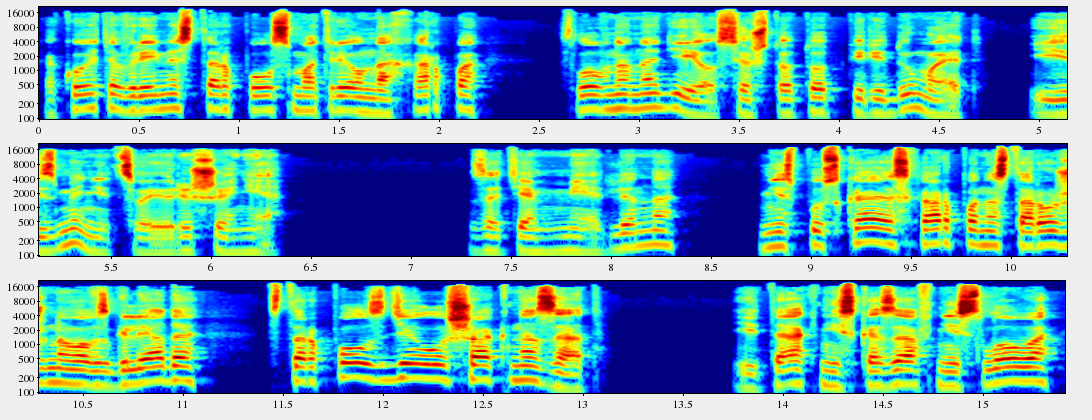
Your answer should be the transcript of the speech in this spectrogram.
Какое-то время Старпол смотрел на Харпа, словно надеялся, что тот передумает и изменит свое решение. Затем медленно, не спуская с Харпа настороженного взгляда, Старпол сделал шаг назад и так, не сказав ни слова,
